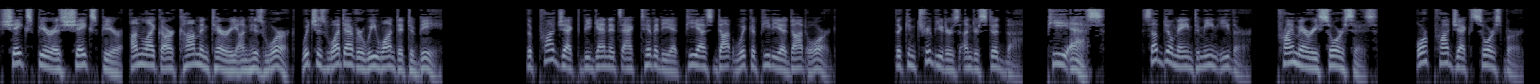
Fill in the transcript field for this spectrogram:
Shakespeare is Shakespeare, unlike our commentary on his work, which is whatever we want it to be. The project began its activity at ps.wikipedia.org. The contributors understood the «ps» subdomain to mean either «primary sources» or Project Sourceberg.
